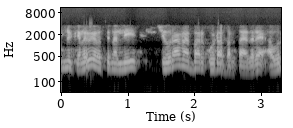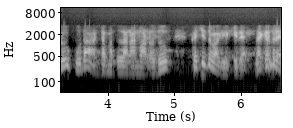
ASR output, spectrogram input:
ಇನ್ನು ಕೆಲವೇ ಹೊತ್ತಿನಲ್ಲಿ ಶಿವರಾಮ್ ಹೆಬ್ಬಾರ್ ಕೂಡ ಬರ್ತಾ ಇದ್ದಾರೆ. ಅವರು ಕೂಡ ಅಡ್ಡ ಮತದಾನ ಮಾಡೋದು ಖಚಿತವಾಗ್ಲಿಕ್ಕಿದೆ. ಯಾಕಂದ್ರೆ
